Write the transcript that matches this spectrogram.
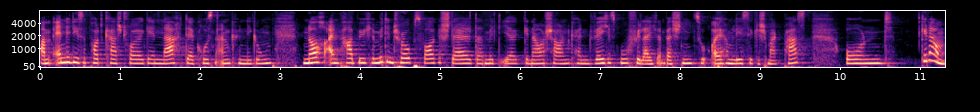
am Ende dieser Podcast-Folge nach der großen Ankündigung noch ein paar Bücher mit den Tropes vorgestellt, damit ihr genau schauen könnt, welches Buch vielleicht am besten zu eurem Lesegeschmack passt. Und Genau.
